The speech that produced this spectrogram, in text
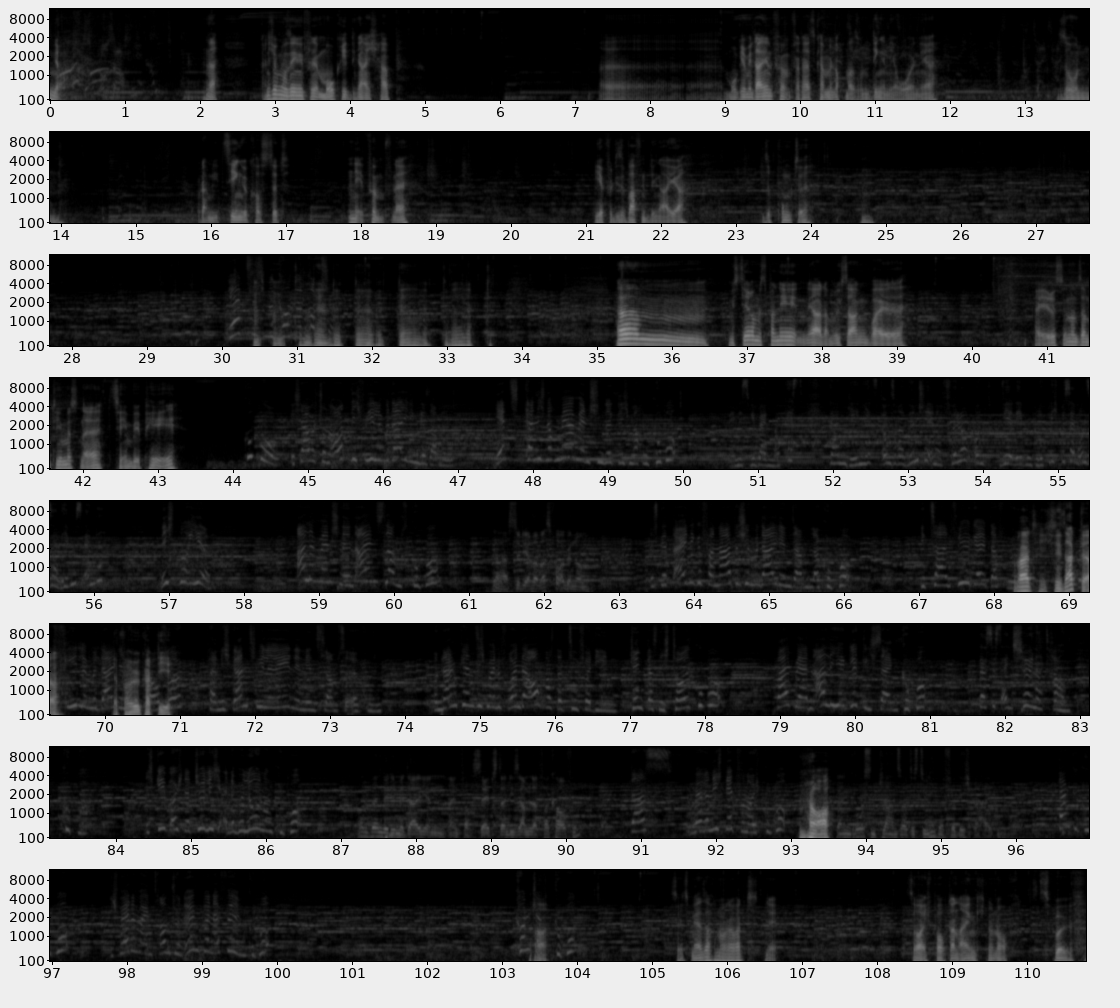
Ja. Na, kann ich irgendwo sehen, wie viele Mogri-Dinger ich habe? Äh, Mogri Medaillen 5. Das heißt, kann mir noch mal so ein Ding in hier holen, ja. So ein oder haben die 10 gekostet? Ne, 5, ne? Hier für diese Waffendinger, ja. Diese Punkte. Hm. Ähm, Mysterium des Planeten, ja, da würde ich sagen, weil Iris in unserem Team ist, ne, 10 BP. Kupo. Da hast du dir aber was vorgenommen. Es gibt einige fanatische Medaillensammler, Kupo. Die zahlen viel Geld dafür. Was? Ich sie sagt Medaillen Der verhökert die. Kann ich ganz viele Läden in den Slums eröffnen. Und dann können sich meine Freunde auch was dazu verdienen. Klingt das nicht toll, Kupo? Bald werden alle hier glücklich sein, Kupo. Das ist ein schöner Traum. Kupo, Ich gebe euch natürlich eine Belohnung, Kupo. Und wenn wir die Medaillen einfach selbst an die Sammler verkaufen? Das wäre nicht nett von euch, Kupo. Ja, Deinen großen Plan solltest du lieber für dich behalten. Danke, Kupo. Ich werde meinen Traum schon irgendwann erfüllen, Kupo. Kundschaft, Ah. Kupo. ist jetzt mehr Sachen oder was? Nee. So, ich brauche dann eigentlich nur noch zwölf.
